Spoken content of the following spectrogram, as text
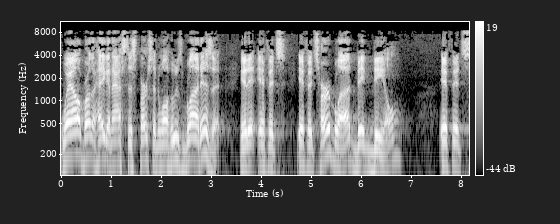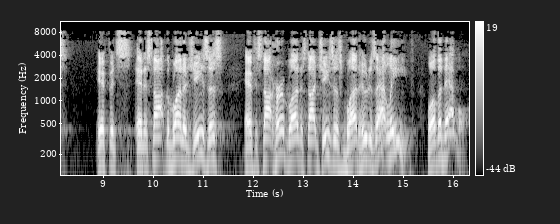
Well, Brother Hagin asked this person, well, whose blood is it? it if it's, if it's her blood, big deal. If it's, if it's, and it's not the blood of Jesus, if it's not her blood, it's not Jesus' blood, who does that leave? Well, the devil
